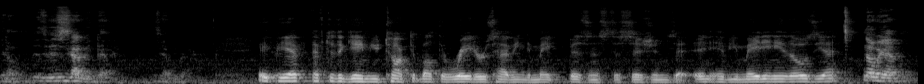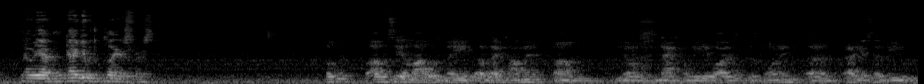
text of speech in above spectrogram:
You know, this, this has got to be better. It's got to be better. APF, after the game, you talked about the Raiders having to make business decisions. And have you made any of those yet? No, we haven't. No, we haven't. Gotta give it to the players first. But obviously, a lot was made of that comment, um, you know, national media wise this morning. Uh, I guess if you,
